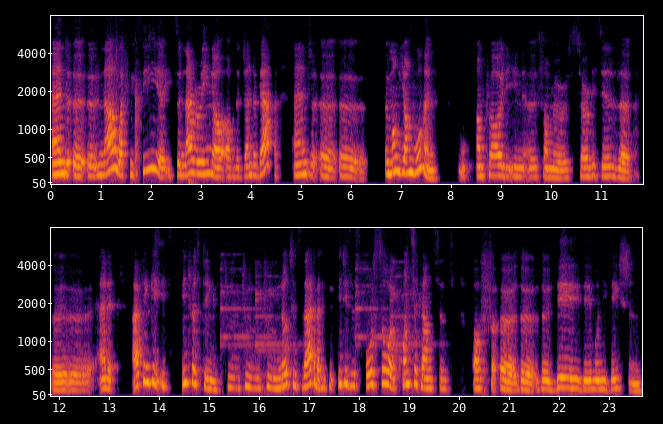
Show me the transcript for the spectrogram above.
And now what we see, it's a narrowing of, of, the gender gap and among young women employed in uh, some uh, services. Uh, and I think it's interesting to, to, to notice that, but it, it is also a consequences of uh, the, the de-demonization,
